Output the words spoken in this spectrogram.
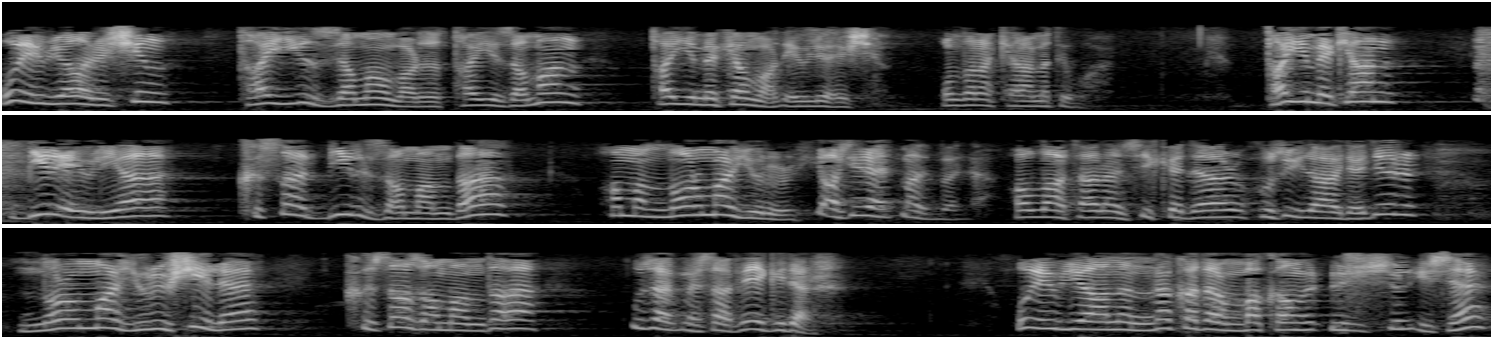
o evliyalar için tayyi zaman vardı. Tayyi zaman, tayyi mekan vardı evliya için. Onların kerameti bu. Tayyi mekan bir evliya kısa bir zamanda ama normal yürür. Hiç acele etmez böyle. allah Teala zikreder, huzur ilahidedir. Normal yürüyüşüyle kısa zamanda uzak mesafeye gider. O evliyanın ne kadar makamı üstün ise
